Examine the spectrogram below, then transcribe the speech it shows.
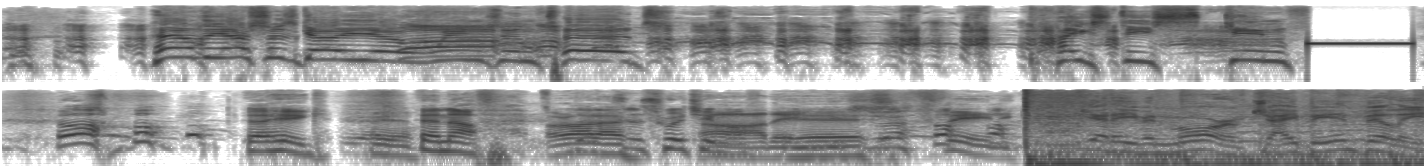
How the ushers go, you whinge and turds. Pasty skin. F- Hig, enough. All right, switch him oh, off. there you Get even more of JB and Billy.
